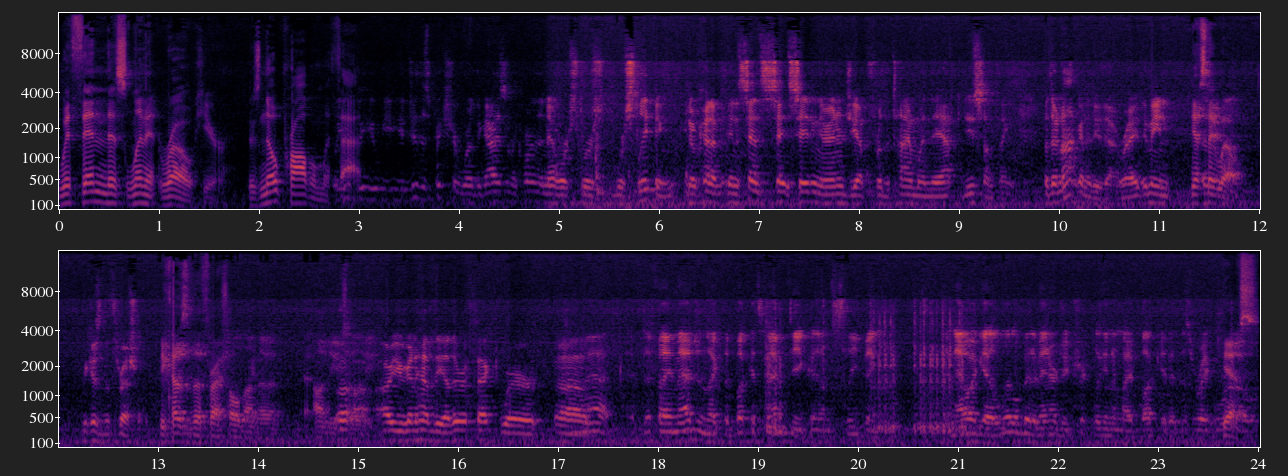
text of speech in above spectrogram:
within this limit rho here. There's no problem with well, that. You, you, you, do this picture where the guys in the corner of the networks were, were sleeping, you know, kind of in a sense sa saving their energy up for the time when they have to do something. But they're not going to do that, right? I mean, yes, they will. Because of the threshold. Because of the threshold on the on the utility. Uh, are you going to have the other effect where? Uh, Matt, if, if I imagine like the bucket's empty because I'm sleeping, and now I get a little bit of energy trickling into my bucket at this rate rho. Yes.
